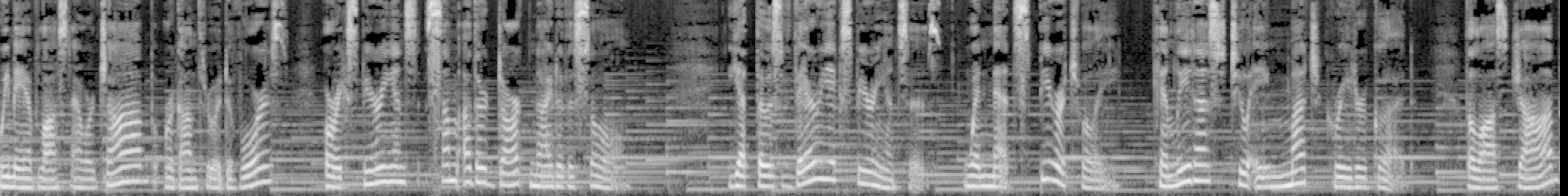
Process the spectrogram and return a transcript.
We may have lost our job or gone through a divorce or experienced some other dark night of the soul. Yet those very experiences, when met spiritually, can lead us to a much greater good. The lost job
